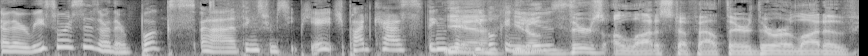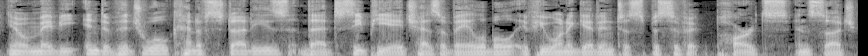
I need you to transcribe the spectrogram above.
are there resources? Are there books, uh, things from CPH, podcasts, things yeah, that people can you know, use? There's a lot of stuff out there. There are a lot of you know maybe individual kind of studies that CPH has available if you want to get into specific parts and such.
